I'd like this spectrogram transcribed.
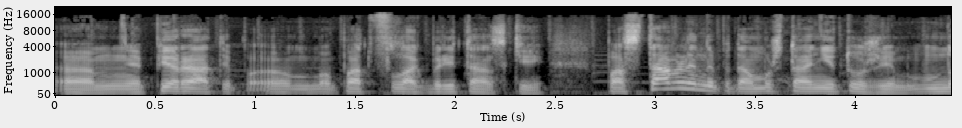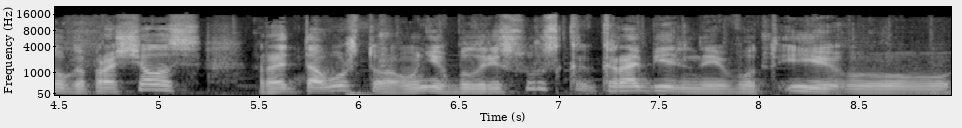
эм, пираты эм, под флаг британский поставлены, потому что они тоже им много прощалось ради того, что у них был ресурс корабельный, вот, и э,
